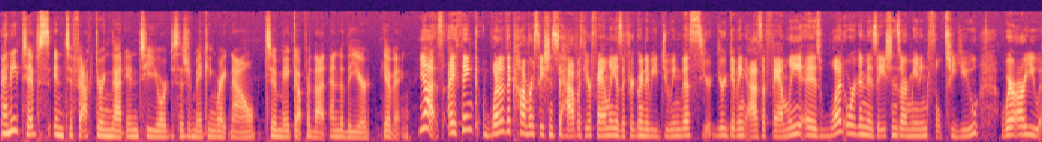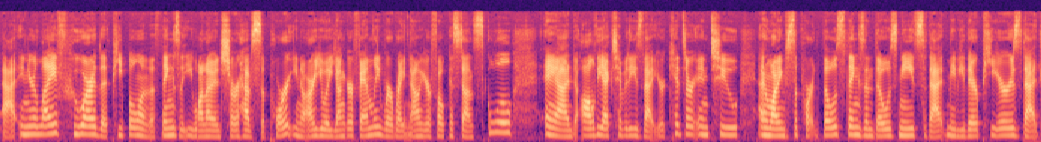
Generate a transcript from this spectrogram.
Any tips into factoring that into your decision making right now to make up for that end of the year giving? Yes, I think one of the conversations to have with your family is if you're going to be doing this, you're, you're, giving as a family, is what organizations are meaningful to you? Where are you at in your life? Who are the people and the things that you want to ensure have support? You know, are you a younger family where right now you're focused on school and all the activities that your kids are into and wanting to support those things and those needs so that maybe their peers that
